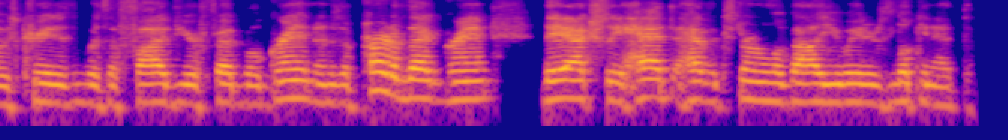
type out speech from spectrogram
uh, was created with a five-year federal grant. And as a part of that grant, they actually had to have external evaluators looking at them.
